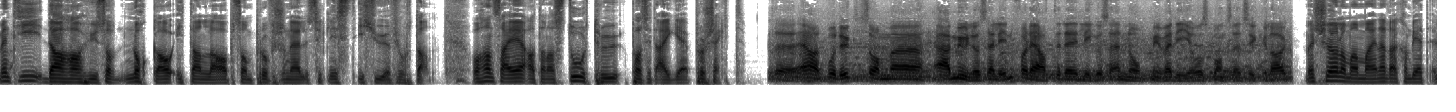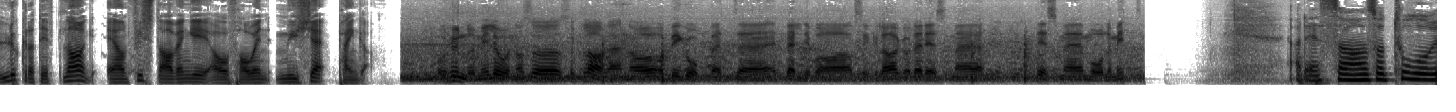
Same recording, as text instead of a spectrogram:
men tid da har Hushovd noe etter han la opp som profesjonell syklist i 2014. Og han sier at han har stor tro på sitt eget prosjekt. Jeg har et produkt som eh, er mulig å selge inn, for det at det ligger så enormt mye verdier å sponse et sykkellag. Men selv om han mener det kan bli et lukrativt lag, er han først avhengig av å få inn mye penger. For 100 millioner så, så klarer en å, bygge opp et, eh, et, veldig bra sykkellag, og det er det som er, det som er målet mitt. Ja, Det sa altså Tor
